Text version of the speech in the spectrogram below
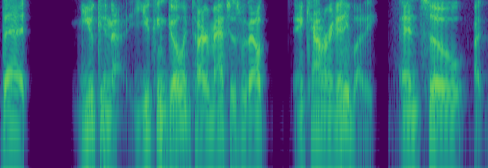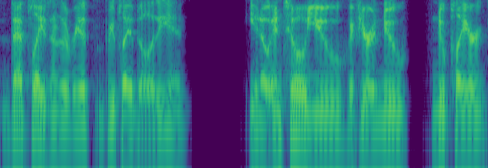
that you can you can go entire matches without encountering anybody, and so uh, that plays into the re- replayability. And you know, until you, if you're a new new player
